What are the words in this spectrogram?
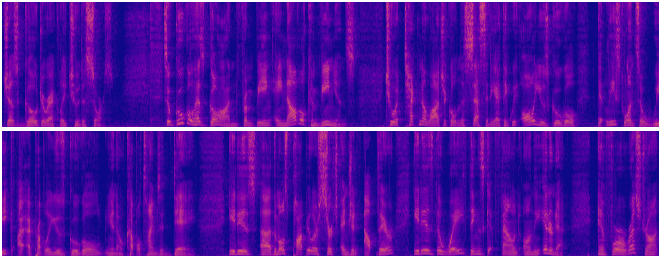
Just go directly to the source. So Google has gone from being a novel convenience to a technological necessity. I think we all use Google at least once a week. I, I probably use Google, you know, a couple times a day. It is uh, the most popular search engine out there. It is the way things get found on the internet. And for a restaurant,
